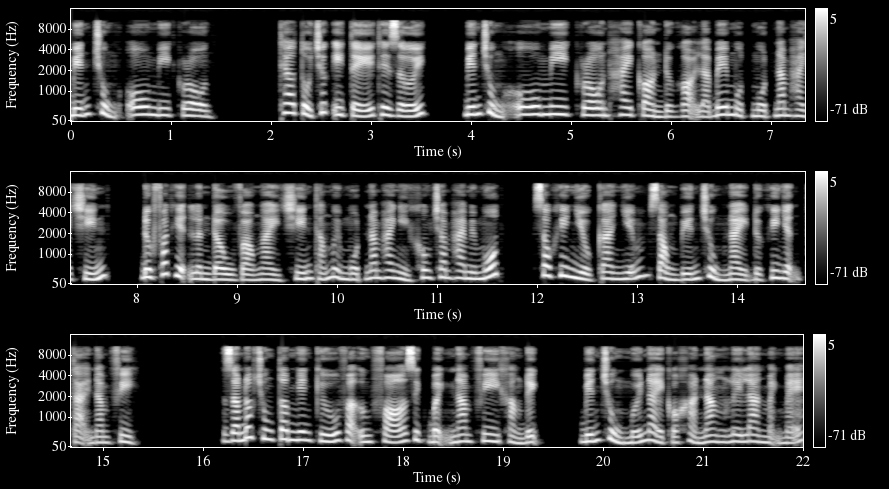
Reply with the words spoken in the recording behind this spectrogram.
Biến chủng Omicron Theo Tổ chức Y tế Thế giới, biến chủng Omicron hay còn được gọi là B11529 được phát hiện lần đầu vào ngày 9 tháng 11 năm 2021 sau khi nhiều ca nhiễm dòng biến chủng này được ghi nhận tại Nam Phi. Giám đốc Trung tâm Nghiên cứu và ứng phó dịch bệnh Nam Phi khẳng định biến chủng mới này có khả năng lây lan mạnh mẽ.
